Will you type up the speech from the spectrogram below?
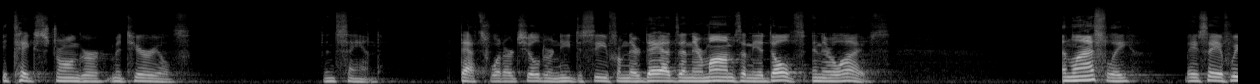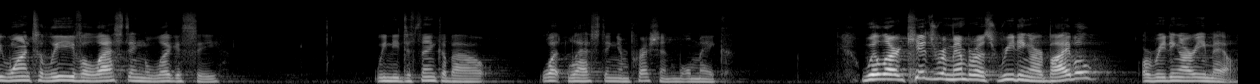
It takes stronger materials than sand. That's what our children need to see from their dads and their moms and the adults in their lives. And lastly, they say if we want to leave a lasting legacy, we need to think about what lasting impression we'll make. Will our kids remember us reading our Bible or reading our email?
